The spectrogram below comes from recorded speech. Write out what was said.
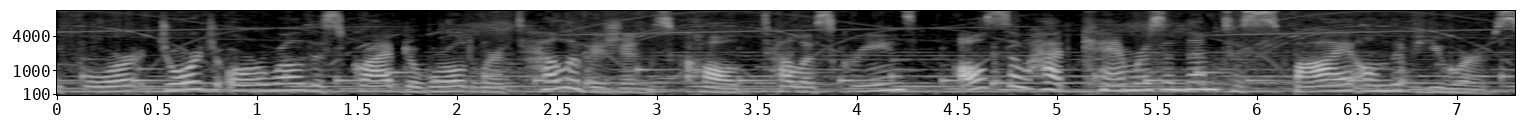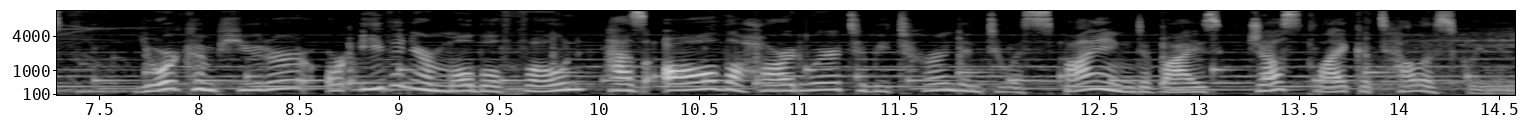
Before, George Orwell described a world where televisions, called telescreens, also had cameras in them to spy on the viewers. Your computer, or even your mobile phone, has all the hardware to be turned into a spying device just like a telescreen.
